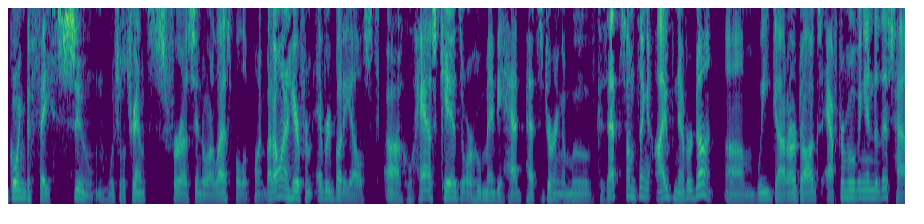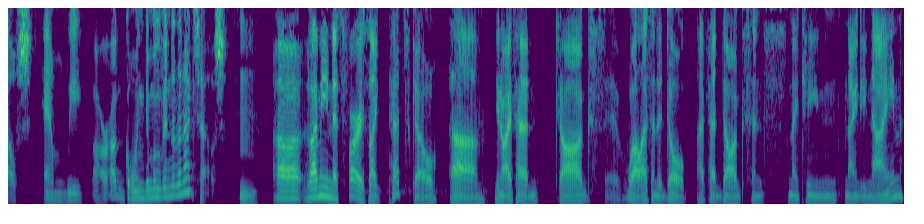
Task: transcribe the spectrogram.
going to face soon, which will transfer us into our last bullet point. But I want to hear from everybody else uh, who has kids or who maybe had pets during a move, because that's something I've never done. Um, we got our dogs after moving into this house, and we are uh, going to move into the next house. Hmm. Uh, I mean, as far as like pets go, um, you know, I've had dogs. uh, Well, as an adult, I've had dogs since 1999,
